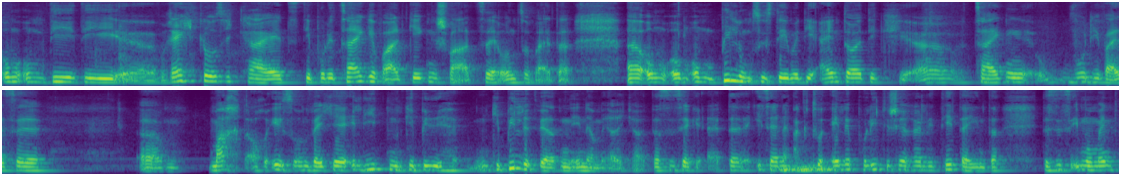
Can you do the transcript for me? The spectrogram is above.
um, um die, die äh, Rechtlosigkeit, die Polizeigewalt gegen Schwarze und so weiter, äh, um, um, um Bildungssysteme, die eindeutig äh, zeigen, wo die weiße ähm, Macht auch ist und welche Eliten gebildet werden in Amerika. Das ist ja, da ist eine aktuelle politische Realität dahinter. Das ist im Moment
